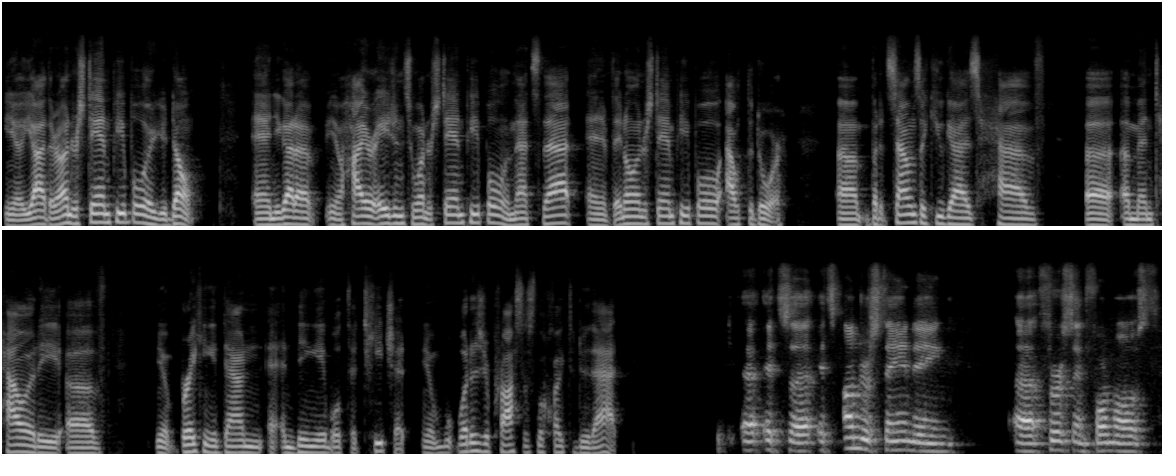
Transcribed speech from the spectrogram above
You know, you either understand people or you don't. And you got to, you know, hire agents who understand people, and that's that. And if they don't understand people, out the door. Um, but it sounds like you guys have a, a, mentality of, you know, breaking it down and being able to teach it. You know, what does your process look like to do that? Uh, it's uh, it's understanding uh, first and foremost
